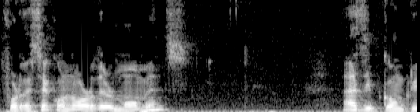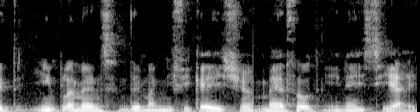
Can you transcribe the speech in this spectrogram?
For the second order moments, ASDIP Concrete implements the magnification method in ACI.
